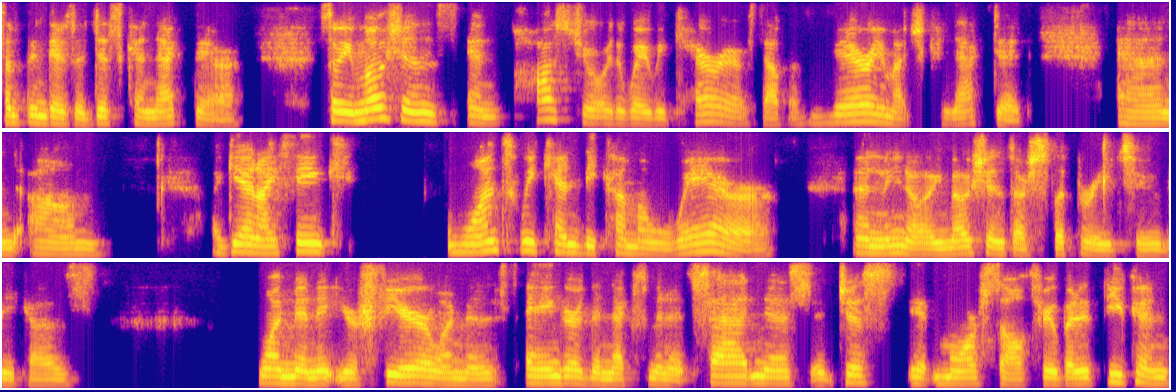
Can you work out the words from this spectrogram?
something, there's a disconnect there. So emotions and posture or the way we carry ourselves are very much connected. And um, again, I think once we can become aware and, you know, emotions are slippery too, because one minute you're fear, one minute anger, the next minute sadness. It just, it morphs all through. But if you can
